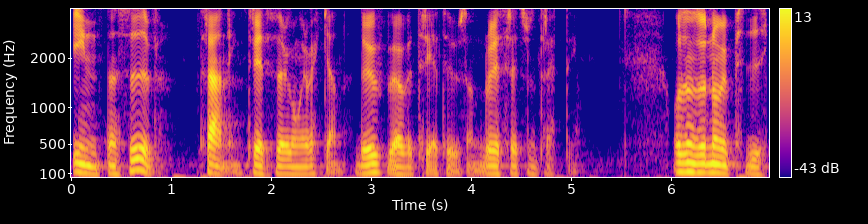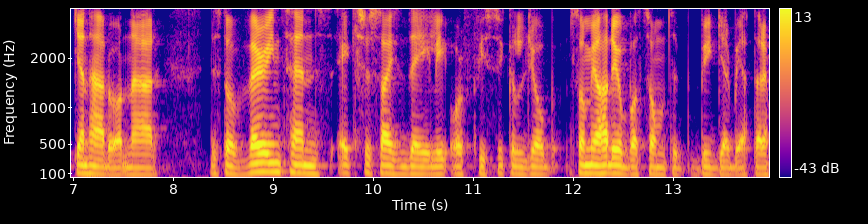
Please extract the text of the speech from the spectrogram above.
intensiv träning 3-4 gånger i veckan, då är vi uppe över 3000, då är det 3030. Och sen så når vi piken här då när det står very intense exercise daily or physical job. Som jag hade jobbat som typ byggarbetare.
